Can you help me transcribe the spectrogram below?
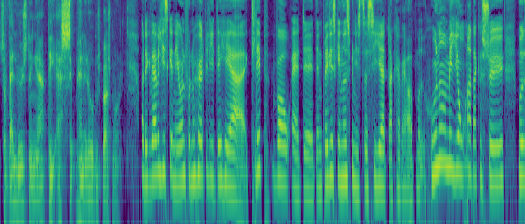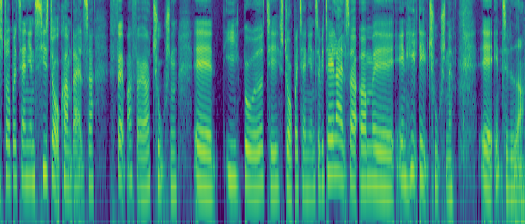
Så hvad løsningen er, det er simpelthen et åbent spørgsmål. Og det kan være, at vi lige skal nævne, for nu hørte vi lige det her klip, hvor at øh, den britiske indrigsminister siger, at der kan være op mod 100 millioner, der kan søge mod Storbritannien. Sidste år kom der altså 45.000 øh, i både til Storbritannien. Så vi taler altså om øh, en hel del tusinde øh, indtil videre.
